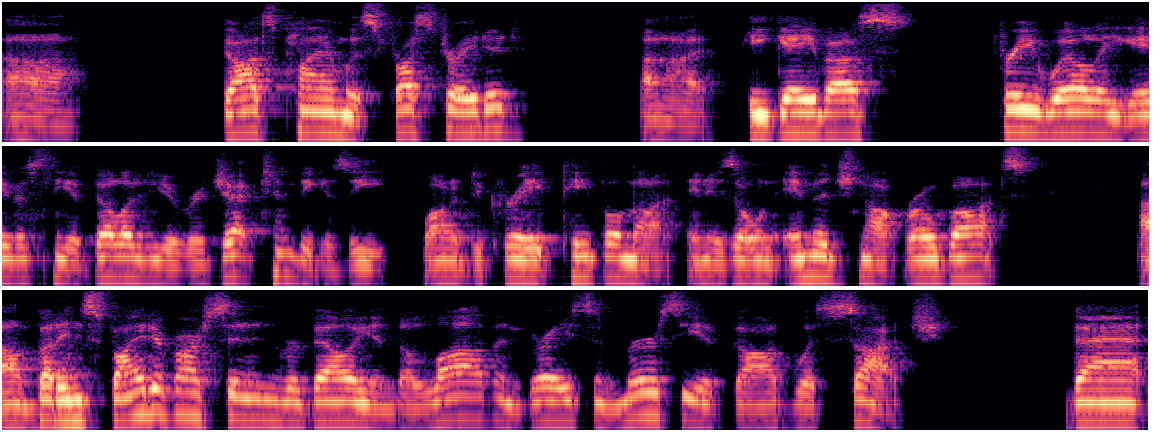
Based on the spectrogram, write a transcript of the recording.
uh, God's plan was frustrated. Uh, he gave us free will. He gave us the ability to reject him because he wanted to create people not in his own image, not robots. Uh, but in spite of our sin and rebellion, the love and grace and mercy of God was such that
